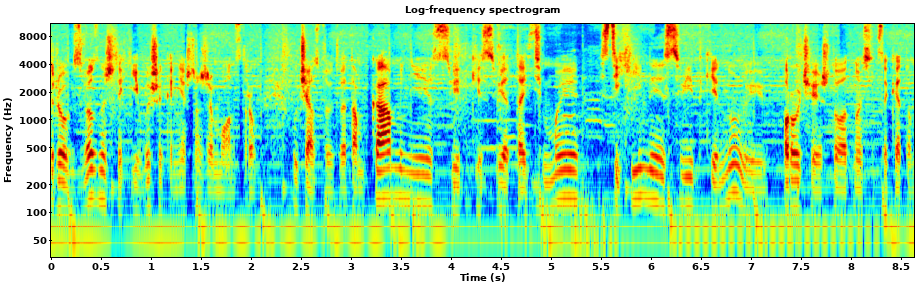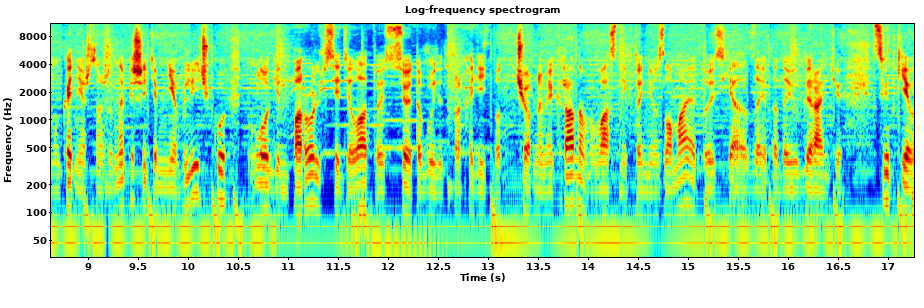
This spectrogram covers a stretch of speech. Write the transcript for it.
трехзвездочных и выше, конечно же, монстров. Участвуют в этом камни, свитки света тьмы, стихийные свитки, ну и прочее, что относится к этому, конечно же. Напишите мне в личку, логин, пароль, все дела, то есть все это будет проходить под черным экраном, вас никто не взломает, то есть я за это даю гарантию. Свитки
